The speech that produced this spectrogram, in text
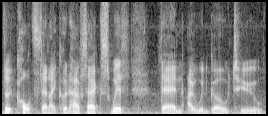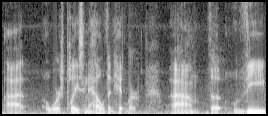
the cult said I could have sex with, then I would go to uh, a worse place in hell than Hitler. Um, the the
